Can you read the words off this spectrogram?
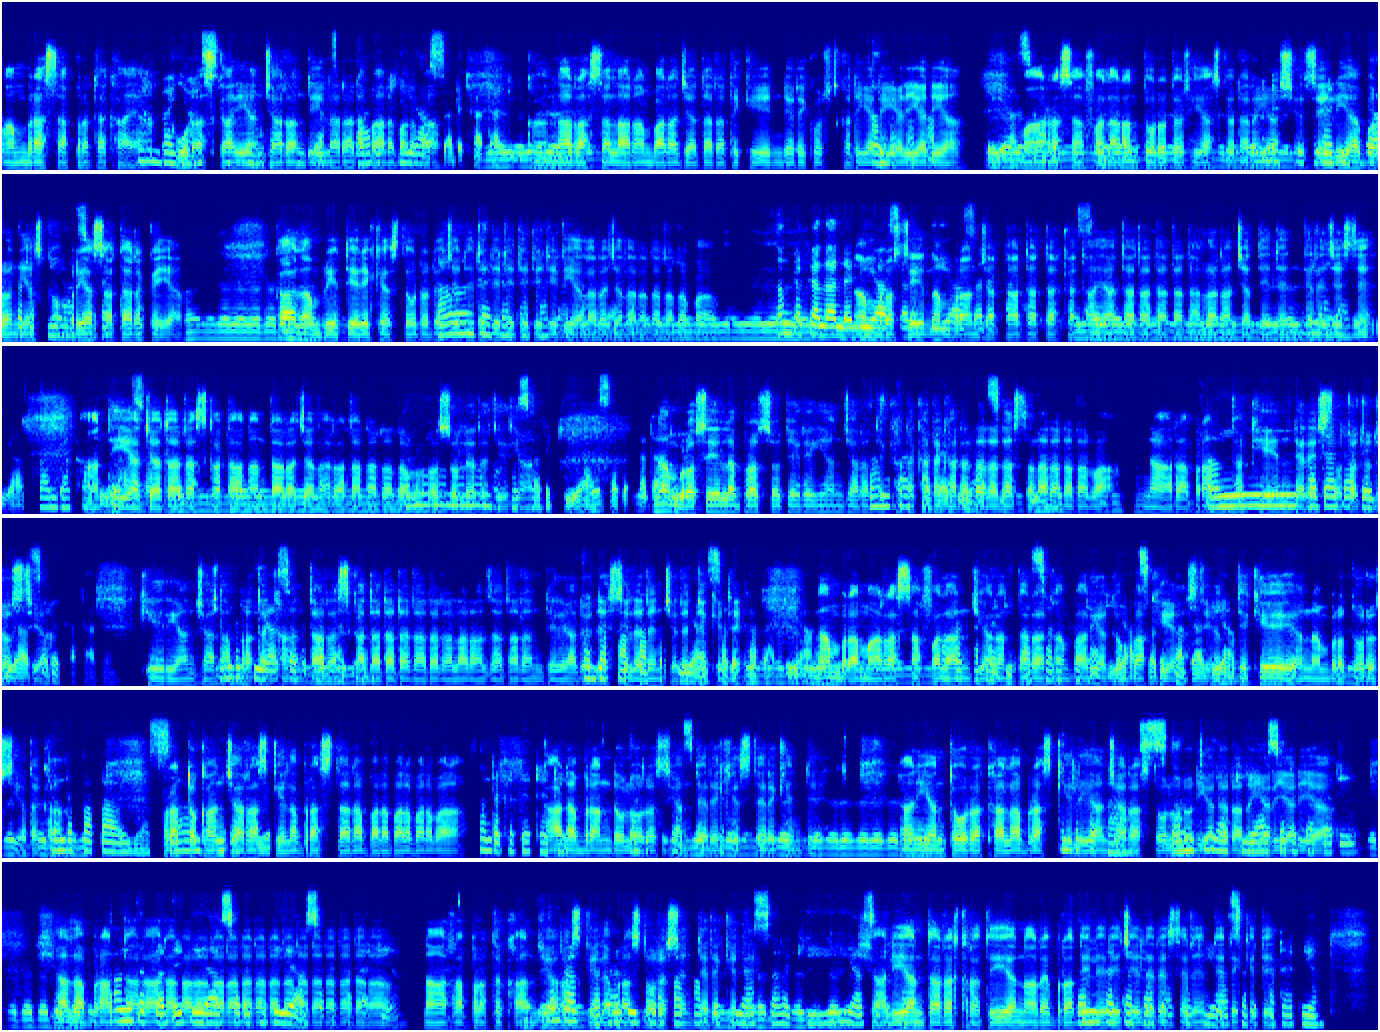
Mambrasa pratakaya, kuras karian jaran de la radabara baraba, la rasa laram baraja darateke, nderekos kariya dia dia dia. Marasa falaran torotarias cadarias zelia baronias cambria satarkea. Calambria de de la rajala rararaba. Nambrase nambranja tata takataya tata tata la raja deden derejeste. Antia jata raskata nanta rajala rararaba solerarian. Nambrose la prosoterian jarate kata kata kata rararaba. Nara branja Antakin Deresototosia Kirian Jada Pratakan Daraskada Dadalarazadalan Dere Desilen Jeretikede Nambra Mara Safalan Jarantara Kambaria Kambakia Teke Anambra Torosia Takan Pratokan Jaraskela Brastada Barabara Barabara Kada Brandoloros Yanterekes Terekente Aniantora Kalabraskele Anjaras Dolorodia Yada Yada Yada Yada Sadakia, de Papa, sileren torekolia raskada. Sadakia, Nambrianta la Sadakia, Sadaka, brasakeya. Seli anan joros telare sentere kete Chanda kete kete Hatatatia, regeste. Kada Satiakia, braya nambros yetia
